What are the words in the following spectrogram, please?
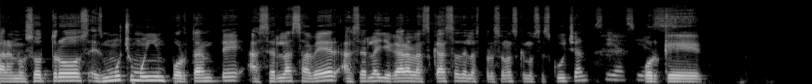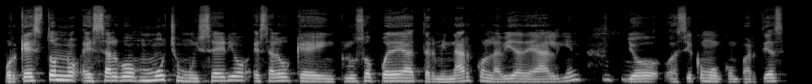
para nosotros es mucho, muy importante hacerla saber, hacerla llegar a las casas de las personas que nos escuchan, sí, así porque, es. porque esto no, es algo mucho, muy serio, es algo que incluso puede terminar con la vida de alguien. Uh -huh. Yo, así como compartías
